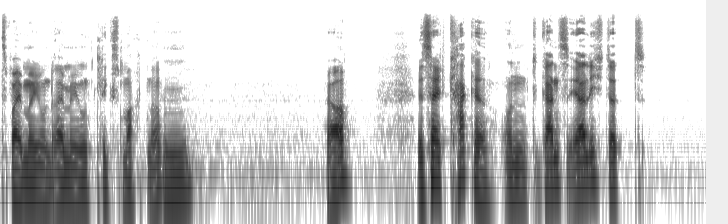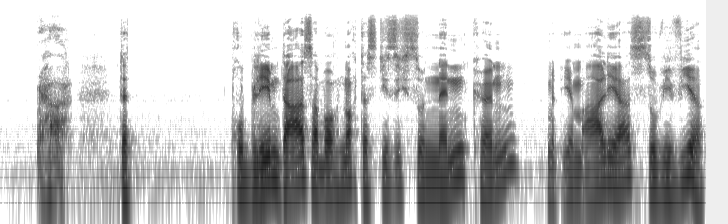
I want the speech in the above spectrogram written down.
zwei Millionen, drei Millionen Klicks macht, ne? Mhm. Ja. Ist halt kacke. Und ganz ehrlich, das, ja, das Problem da ist aber auch noch, dass die sich so nennen können mit ihrem Alias, so wie wir.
